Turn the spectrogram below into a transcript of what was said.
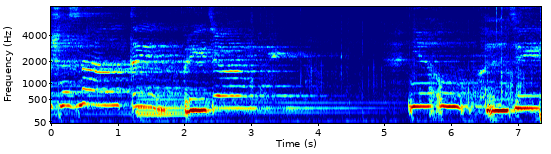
Точно знала, ты придешь. Не уходи.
